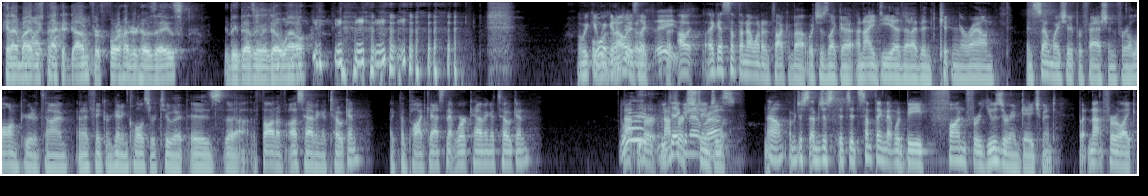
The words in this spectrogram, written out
Can I buy this pack of gum for four hundred Jose's? You think that's gonna go well? We can we can always like I, I guess something I wanted to talk about, which is like a, an idea that I've been kicking around in some way, shape, or fashion for a long period of time, and I think are getting closer to it. Is the thought of us having a token, like the podcast network having a token, not for not for taking that route? exchanges. No, I'm just I'm just it's it's something that would be fun for user engagement, but not for like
